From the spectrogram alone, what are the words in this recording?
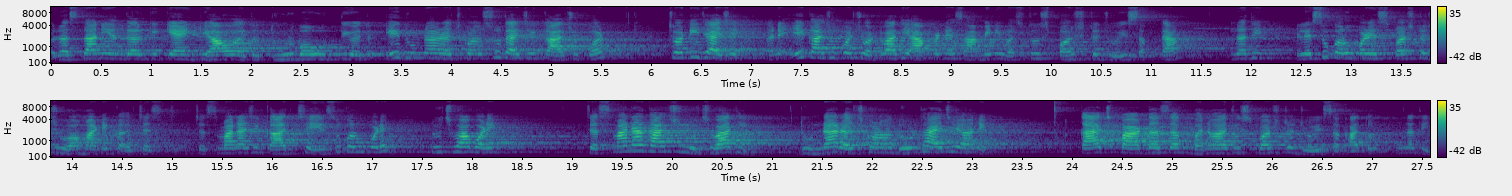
રસ્તાની અંદર કે ક્યાંય ગયા હોય તો ધૂળ બહુ ઉડતી હોય તો એ ધૂળના રજકણો શું થાય છે? કાચ ઉપર ચોંટી જાય છે અને એ કાચ ઉપર ચોંટવાથી આપણને સામેની વસ્તુ સ્પષ્ટ જોઈ શકતા નથી. એટલે શું કરવું પડે? સ્પષ્ટ જોવા માટે ચશ્માના જે કાચ છે, એ શું કરવું પડે? લૂછવા પડે. ચશ્માના કાચ લૂછવાથી ધૂળના રજકણો દૂર થાય છે અને કાચ પારદર્શક બનવાથી સ્પષ્ટ જોઈ શકાતું નથી.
